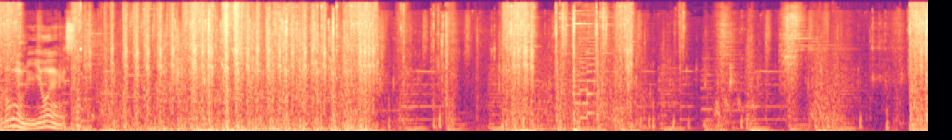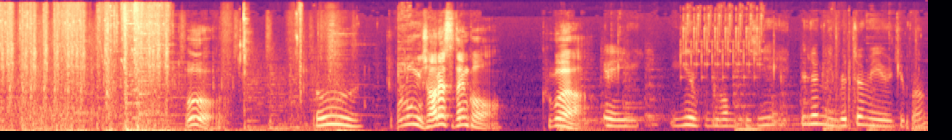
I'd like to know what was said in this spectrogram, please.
울릉님 이용해야겠어? 잘했어 탱커. 그거야. 이 이게 구기방피지 필름님 몇 점이에요 지금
